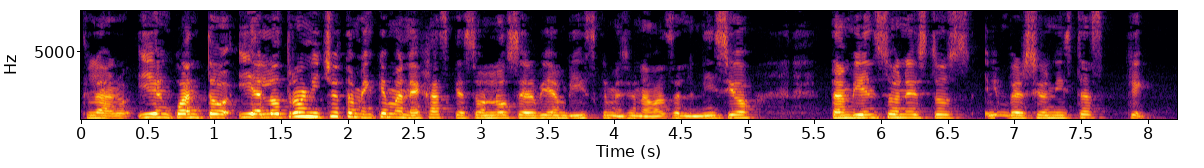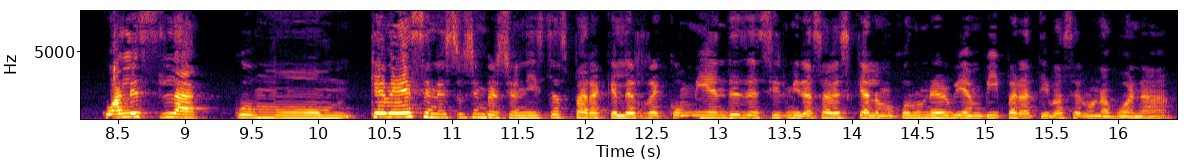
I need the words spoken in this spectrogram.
Claro, y en cuanto, y el otro nicho también que manejas, que son los Airbnbs que mencionabas al inicio, también son estos inversionistas que, ¿cuál es la como, ¿qué ves en estos inversionistas para que les recomiendes decir, mira, sabes que a lo mejor un Airbnb para ti va a ser una buena,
